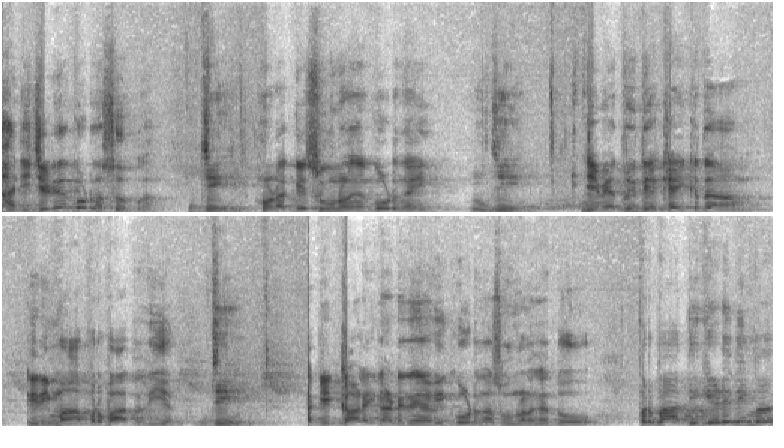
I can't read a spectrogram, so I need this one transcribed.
ਹਾਂਜੀ ਜਿਹੜੀਆਂ ਘੋੜੀਆਂ ਸੂਪੀਆਂ ਜੀ। ਹੁਣ ਅੱਗੇ ਸੂਣ ਵਾਲੀਆਂ ਘੋੜੀਆਂ ਜੀ। ਜੀ। ਜਿਵੇਂ ਤੁਸੀਂ ਦੇਖਿਆ ਇੱਕ ਤਾਂ ਇਹਦੀ ਮਾਂ ਪ੍ਰਭਾਤ ਦੀ ਆ। ਜੀ। ਅੱਗੇ ਕਾਲੇ ਕਾਂਟੇ ਦੀਆਂ ਵੀ ਘੋੜੀਆਂ ਸੂਣ ਵਾਲੀਆਂ ਦੋ। ਪ੍ਰਭਾਤ ਦੀ ਕਿਹੜੇ ਦੀ ਮਾਂ?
